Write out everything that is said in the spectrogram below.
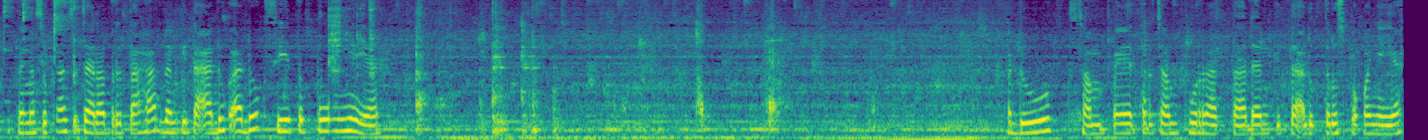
Kita masukkan secara bertahap dan kita aduk-aduk si tepungnya ya. Aduk sampai tercampur rata dan kita aduk terus pokoknya ya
